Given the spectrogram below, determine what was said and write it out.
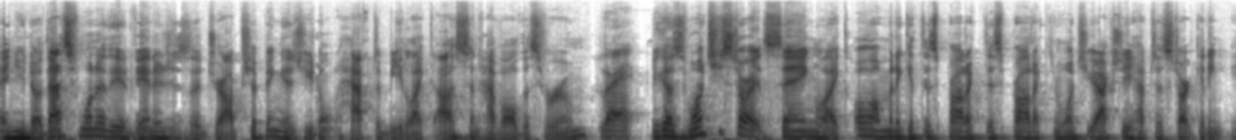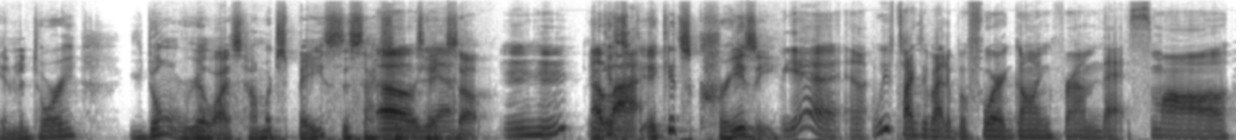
And you know, that's one of the advantages of drop shipping is you don't have to be like us and have all this room. Right. Because once you start saying like, "Oh, I'm going to get this product, this product," and once you actually have to start getting inventory, you don't realize how much space this actually Oh, takes yeah. up. Mm-hmm. It A gets, lot. It gets crazy. Yeah, and we've talked about it before going from that small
